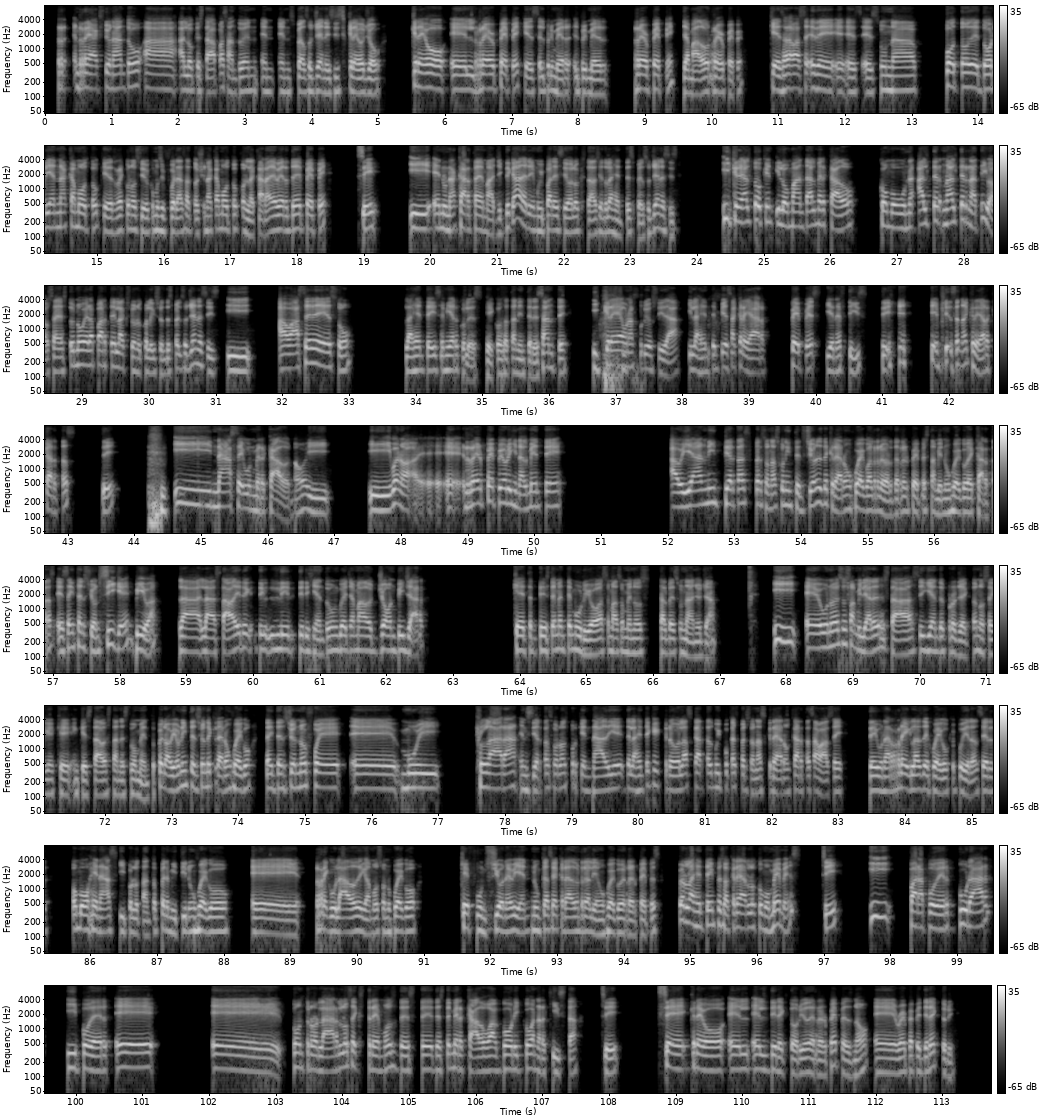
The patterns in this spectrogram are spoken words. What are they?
reaccionando a, a, lo que estaba pasando en, en, en Spells of Genesis, creo yo, creó el Rare Pepe, que es el primer, el primer Rare Pepe, llamado Rare Pepe, que esa base de, e, es, es una foto de Dorian Nakamoto, que es reconocido como si fuera Satoshi Nakamoto con la cara de verde de Pepe, ¿sí? y en una carta de Magic the Gathering, muy parecido a lo que estaba haciendo la gente de Spells of Genesis. Y crea el token y lo manda al mercado como una, alter, una alternativa. O sea, esto no era parte de la acción o colección de Spells of Genesis. Y a base de eso, la gente dice miércoles, qué cosa tan interesante. Y crea una curiosidad y la gente empieza a crear pepes y NFTs, ¿sí? y empiezan a crear cartas, ¿sí? y nace un mercado, ¿no? Y, y bueno, eh, eh, Rare Pepe originalmente habían ciertas personas con intenciones de crear un juego alrededor de Rare Pepe, también un juego de cartas. Esa intención sigue viva. La, la estaba dirigiendo un güey llamado John Villar, que tristemente murió hace más o menos tal vez un año ya. Y eh, uno de sus familiares está siguiendo el proyecto, no sé en qué, en qué estado está en este momento, pero había una intención de crear un juego. La intención no fue eh, muy clara en ciertas formas porque nadie, de la gente que creó las cartas, muy pocas personas crearon cartas a base de unas reglas de juego que pudieran ser homogéneas y por lo tanto permitir un juego eh, regulado, digamos, un juego que funcione bien. Nunca se ha creado en realidad un juego de Rare Pepes, pero la gente empezó a crearlo como memes, ¿sí? y para poder curar y poder eh, eh, controlar los extremos de este, de este mercado agórico anarquista, ¿sí? se creó el, el directorio de Rare Pepes, ¿no? Eh, Rare Pepe Directory.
